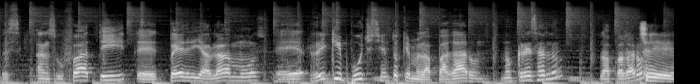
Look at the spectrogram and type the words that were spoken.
Pues Ansu Fati, eh, Pedri ya hablamos. eh, Ricky Puch siento que me la pagaron. ¿No crees, Aldo? ¿La pagaron? Sí.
